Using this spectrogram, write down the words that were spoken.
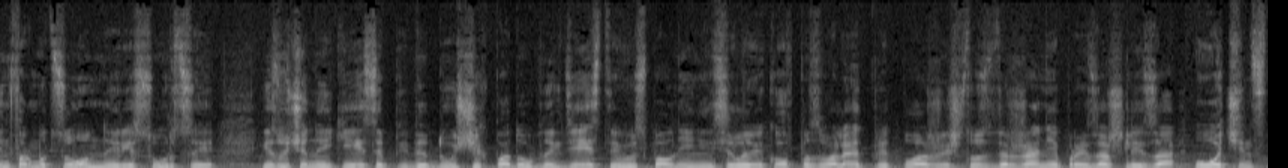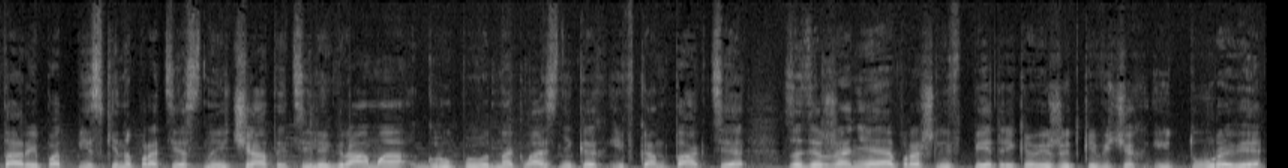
информационные ресурсы. Изученные кейсы предыдущих подобных действий в исполнении силовиков позволяют предположить, что задержания произошли за очень старые подписки на протестные чаты, телеграмма, группы в Одноклассниках и ВКонтакте. Задержания прошли в Петрикове, Житковичах и Турове.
